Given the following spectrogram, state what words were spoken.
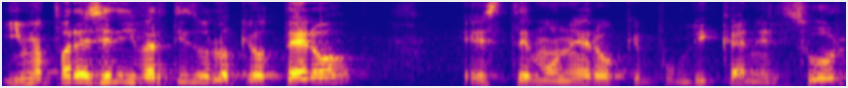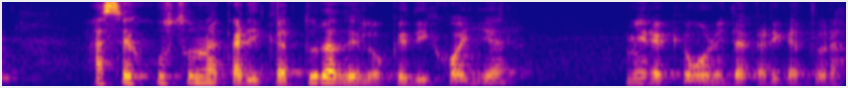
Y me parece divertido lo que Otero, este monero que publica en el sur, hace justo una caricatura de lo que dijo ayer. Mire qué bonita caricatura.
